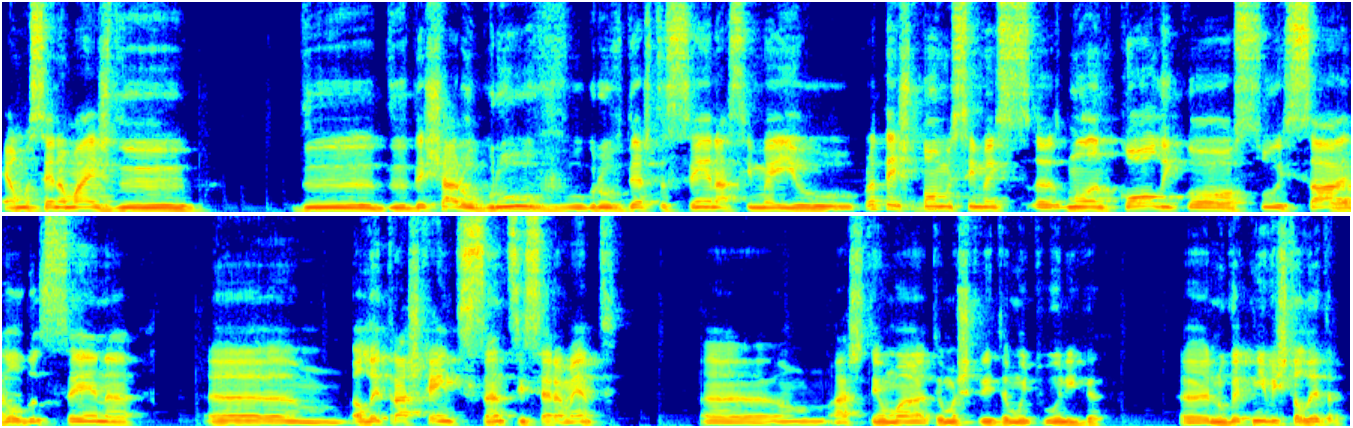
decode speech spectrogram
É uma cena mais de, de, de deixar o groove, o groove desta cena, assim meio. Pronto, este tom assim meio uh, melancólico ou suicidal da cena. Um, a letra acho que é interessante, sinceramente. Um, acho que tem uma, tem uma escrita muito única. Uh, nunca tinha visto a letra,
